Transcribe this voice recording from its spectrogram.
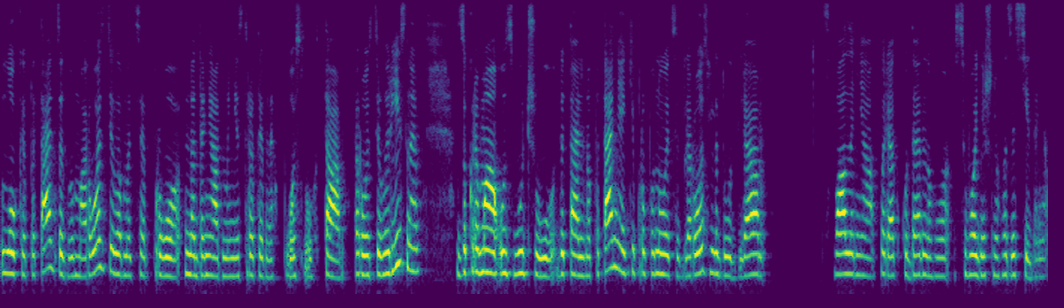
блоки питань за двома розділами: це про надання адміністративних послуг та розділ різне. Зокрема, озвучу детально питання, які пропонуються для розгляду для схвалення порядку денного сьогоднішнього засідання.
